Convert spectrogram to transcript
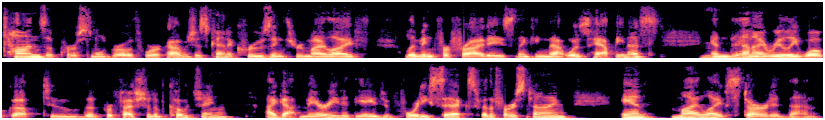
tons of personal growth work. I was just kind of cruising through my life, living for Fridays, thinking that was happiness. Mm-hmm. And then I really woke up to the profession of coaching. I got married at the age of 46 for the first time, and my life started then.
